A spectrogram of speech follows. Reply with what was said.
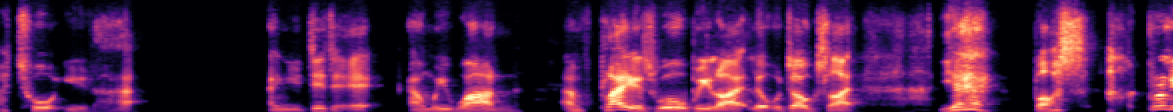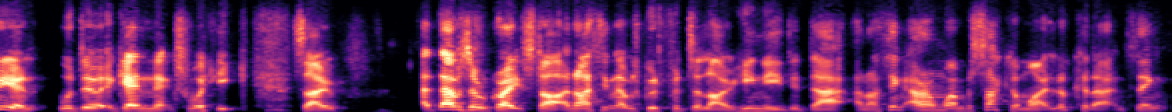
i taught you that and you did it and we won and players will be like little dogs, like, yeah, boss, brilliant. We'll do it again next week. So that was a great start. And I think that was good for Dalot. He needed that. And I think Aaron Wan-Bissaka might look at that and think,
